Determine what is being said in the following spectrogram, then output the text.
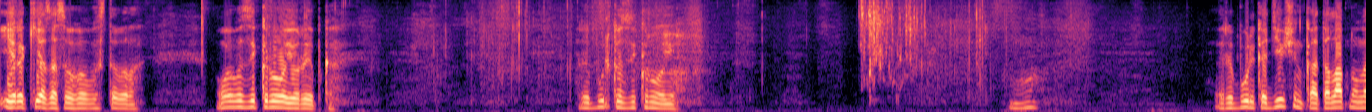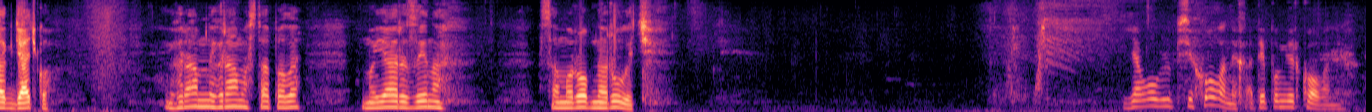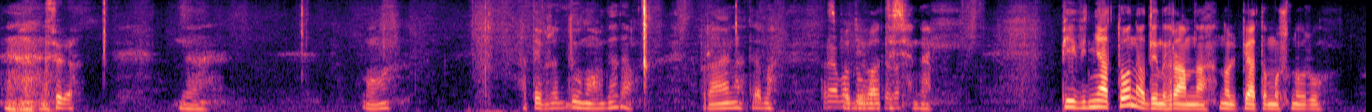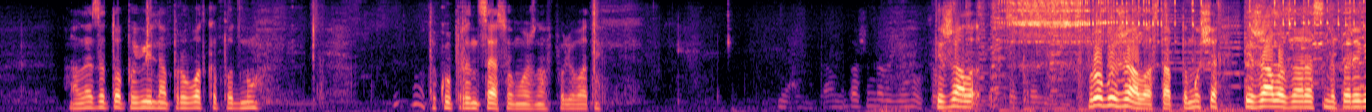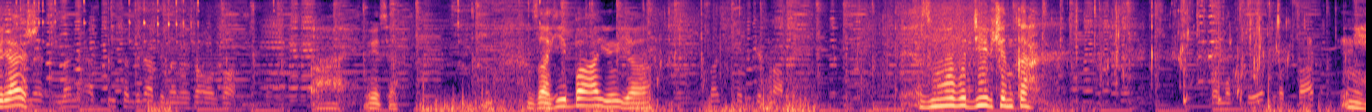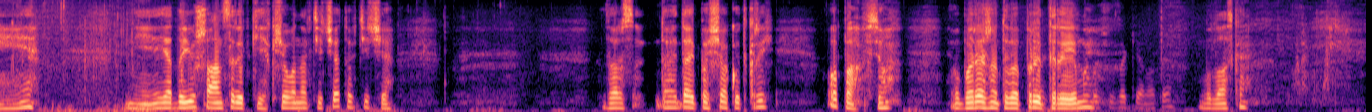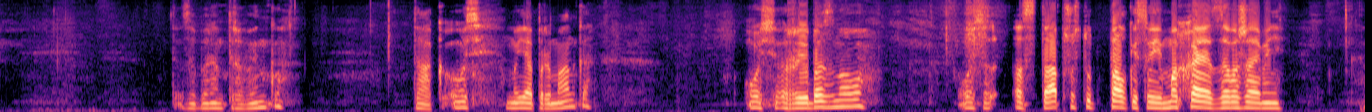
І ракеза свого виставила. Ой, з ікрою рибка. Рибулька з ікрою. О. Рибулька дівчинка, а та лапнула як дядько. Грам не грам Остап, але моя резина саморобна рулить. Я ловлю психованих, а ти поміркованих. Серйозно. Да. О. А ти вже думав, да там? Правильно, треба, Треба сподіватися. думати, да. Півдня тонни 1 грам на 0,5 шнуру. Але зато повільна проводка по дну. Таку принцесу можна вполювати. Ти жало- Спробуй жало, Остап, тому що ти жало зараз не перевіряєш. У мене F-59 і мене жало загнуто. Ай, дивіться. Загибаю я. 24 грами. Знову дівчинка. Помогти, подсад. Ні. Ні, я даю шанс рибки. Якщо вона втіче, то втіче. Зараз дай дай пощак відкрий. Опа, все. Обережно тебе притримуй. Хочу закинути. Будь ласка. Заберемо травинку. Так, ось моя приманка. Ось риба знову. Ось Остап, щось тут палкою своєю махає, заважає мені.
